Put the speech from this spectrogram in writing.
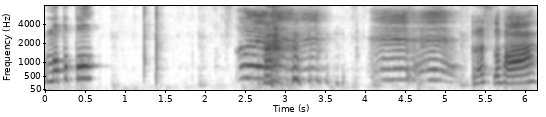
엄마 뽀뽀. 알았어, 봐.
